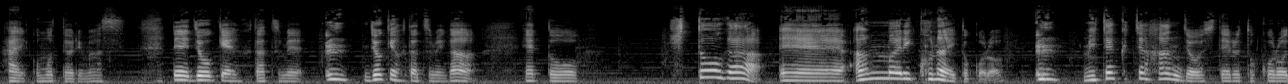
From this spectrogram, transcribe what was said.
はい、思っております。で、条件二つ目。条件二つ目が、えっと、人が、えー、あんまり来ないところ。めちゃくちゃ繁盛してるところ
